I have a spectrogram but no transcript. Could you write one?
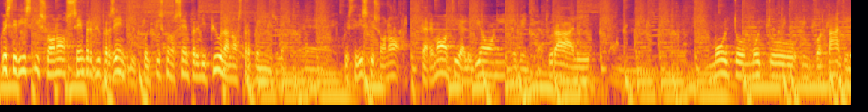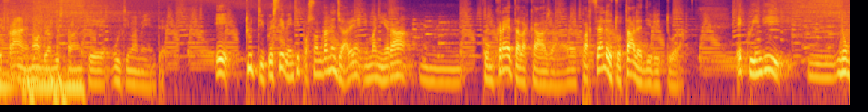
Questi rischi sono sempre più presenti, colpiscono sempre di più la nostra penisola. Questi rischi sono terremoti, alluvioni, eventi naturali, mm, molto molto importanti, le frane, no? abbiamo visto anche ultimamente e tutti questi eventi possono danneggiare in maniera mh, mm, concreta la casa, eh, parziale o totale addirittura. E quindi mh, mm, non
